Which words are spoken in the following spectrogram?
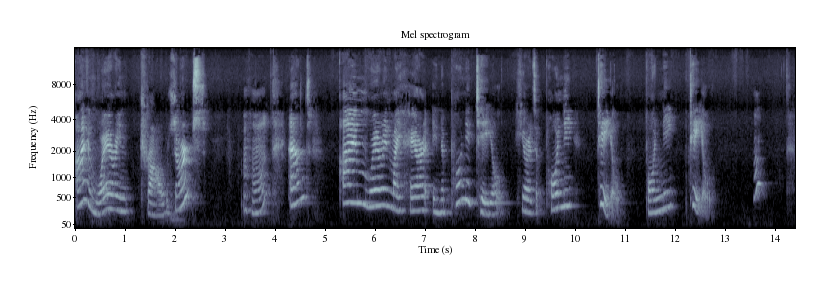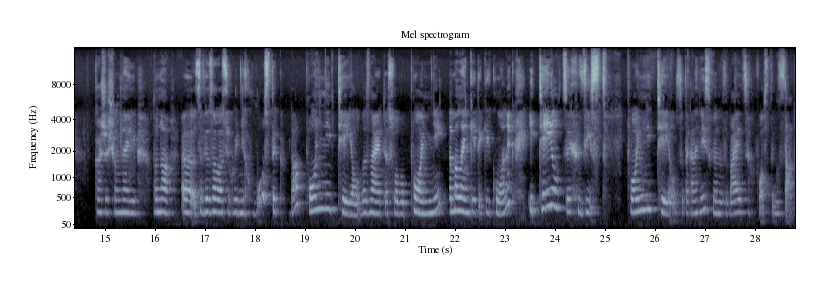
I'm wearing trousers. Mhm. And I'm wearing my hair in a ponytail. Here is a ponytail. Ponytail. Каже, що в неї вона е, зав'язала сьогодні хвостик, да? ponytail. Ви знаєте слово pony. Це маленький такий коник, і tail – це хвіст. Ponytail. Це так англійською називається хвостик ззаду.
